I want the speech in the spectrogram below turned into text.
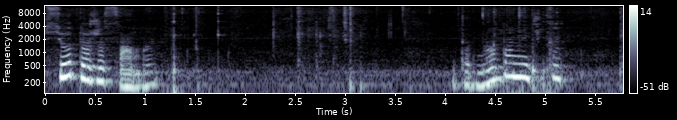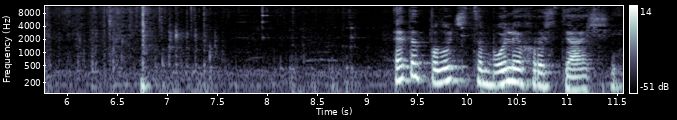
Все то же самое. Вот одна баночка. Этот получится более хрустящий.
